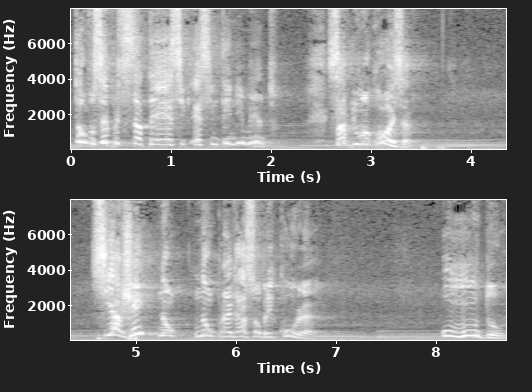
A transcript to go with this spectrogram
Então você precisa ter esse, esse entendimento. Sabe uma coisa? Se a gente não, não pregar sobre cura, o mundo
